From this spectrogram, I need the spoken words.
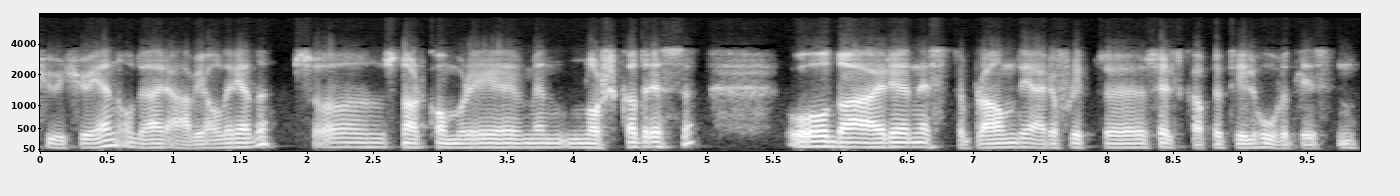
2021, og der er vi allerede. Så snart kommer de med en norsk adresse. Og da er neste plan det er å flytte selskapet til hovedlisten.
